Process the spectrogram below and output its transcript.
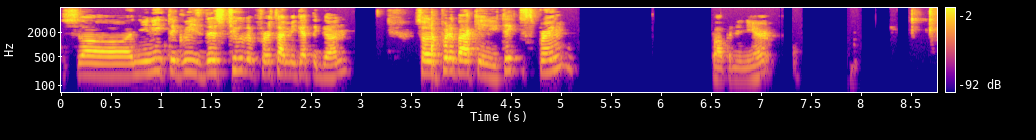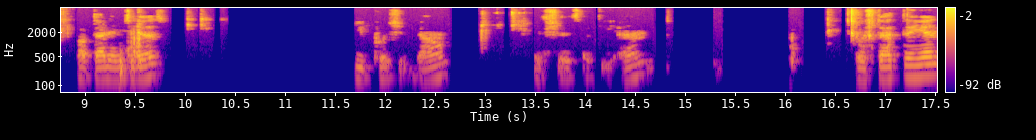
so, and you need to grease this too the first time you get the gun. So to put it back in, you take the spring, pop it in here, pop that into this, you push it down, make sure it's at the end, push that thing in,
